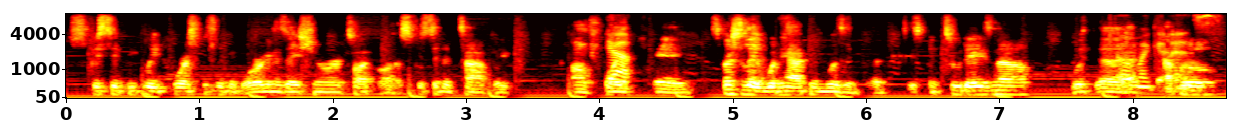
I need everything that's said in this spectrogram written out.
specifically for a specific organization or talk about a specific topic um, for yeah. day. Especially what happened was it, uh, it's been two days now with uh, oh my goodness.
